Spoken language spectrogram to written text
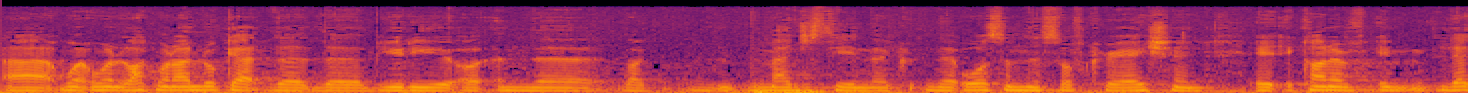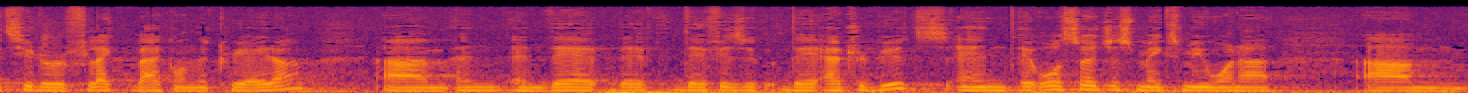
uh, when, when like when I look at the, the beauty and the like the majesty and the, the awesomeness of creation, it, it kind of it lets you to reflect back on the Creator um, and and their their their physical their attributes, and it also just makes me want to. Um,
